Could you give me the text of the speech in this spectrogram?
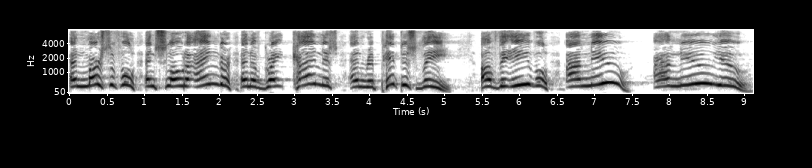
and merciful and slow to anger and of great kindness and repentest thee of the evil. I knew. I knew you.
